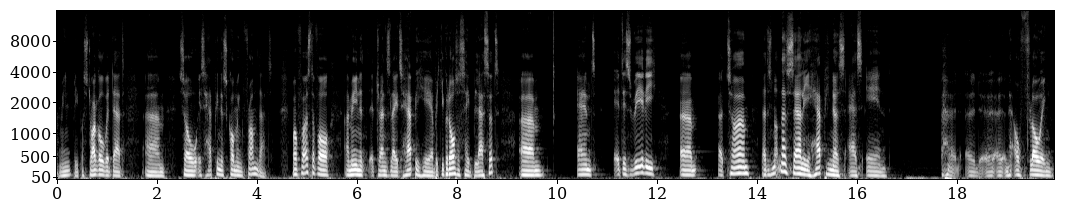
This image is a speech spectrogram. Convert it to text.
I mean, people struggle with that. Um, so is happiness coming from that? Well, first of all, I mean, it, it translates happy here, but you could also say blessed. Um, and it is really um, a term that is not necessarily happiness as in uh, an outflowing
